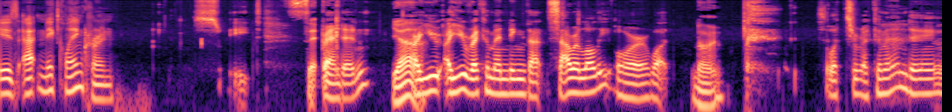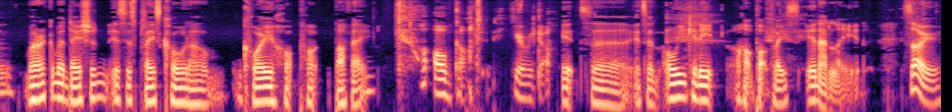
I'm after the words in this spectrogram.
is at Nick Lancroon. Sweet. Sick. Brandon, Yeah. are you are you recommending that sour lolly or what? No. So what you recommending? My recommendation is this place called um Koi Hot Pot Buffet. Oh God, here we go. It's a it's an all you can eat hot pot place in Adelaide. So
